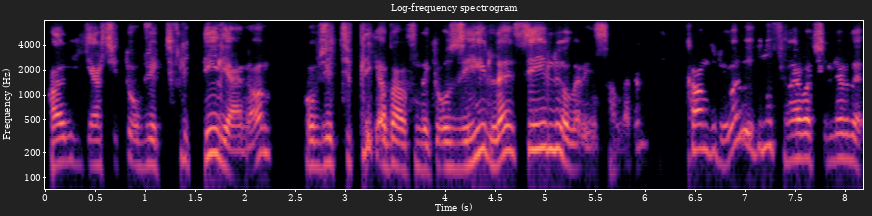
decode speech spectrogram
halbuki gerçekte objektiflik değil yani o. Objektiflik adı altındaki o zehirle zehirliyorlar insanları. Kandırıyorlar ve bunu Fenerbahçelileri de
